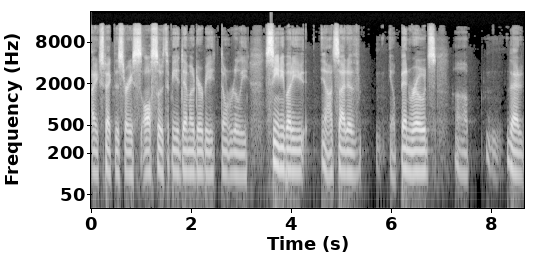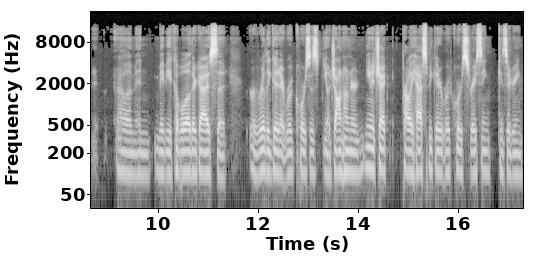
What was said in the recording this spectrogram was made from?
I expect this race also to be a demo derby. Don't really see anybody you know, outside of you know Ben Rhodes uh, that um, and maybe a couple other guys that are really good at road courses. You know, John Hunter Nemechek probably has to be good at road course racing, considering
